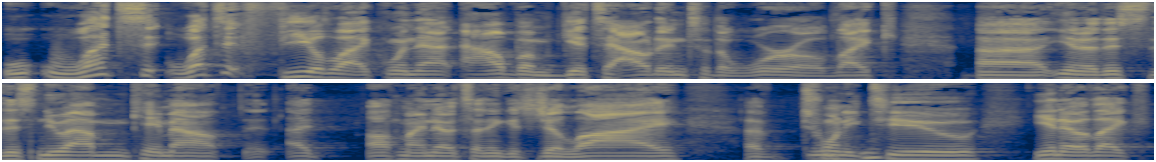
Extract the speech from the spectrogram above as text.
what's it, what's it feel like when that album gets out into the world? Like, uh, you know, this this new album came out. I, off my notes, I think it's July of 22. You know, like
